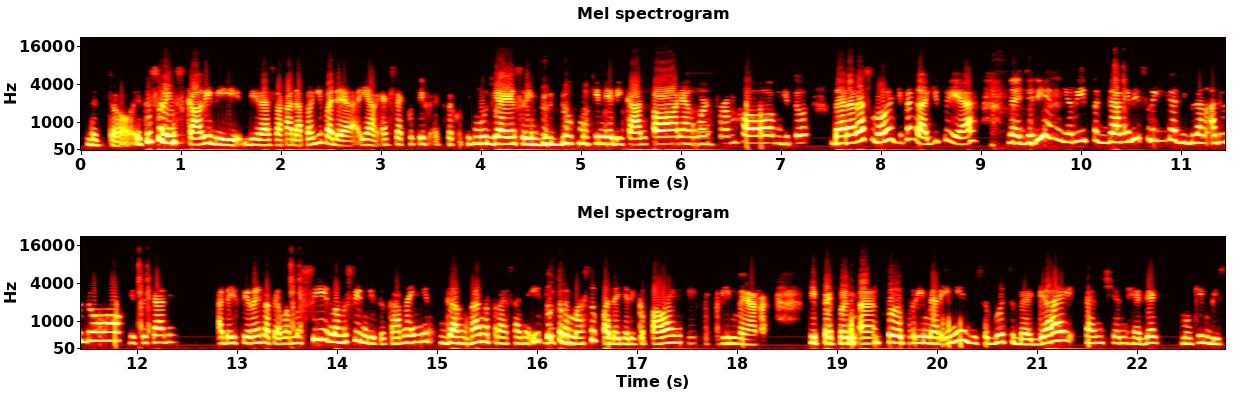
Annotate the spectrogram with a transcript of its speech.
Betul, itu sering sekali di- dirasakan apalagi pada yang eksekutif eksekutif muda yang sering duduk mungkin ya di kantor yang work from home gitu. Barara semoga kita nggak gitu ya. Nah jadi yang nyeri tegang ini sering kan dibilang aduh dok gitu kan. Ada istilahnya sampai lemesin, lemesin gitu karena ini tegang banget rasanya. Itu Betul. termasuk pada nyeri kepala yang tipe primer. Tipe, prim- eh, tipe primer ini disebut sebagai tension headache. Mungkin bis,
